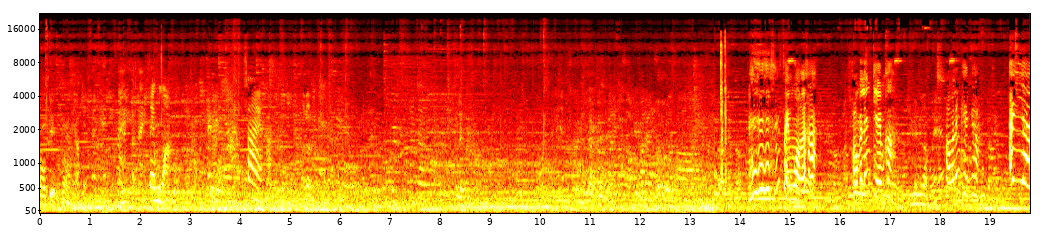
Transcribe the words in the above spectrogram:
OK。うん ใส่หัว ใช่ค่ะ ใส่หมวกเลยค่ะพร้อมไปเล่นเกมค่ะพร้อมไปเล่นเกมค่ะไอ้ยา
